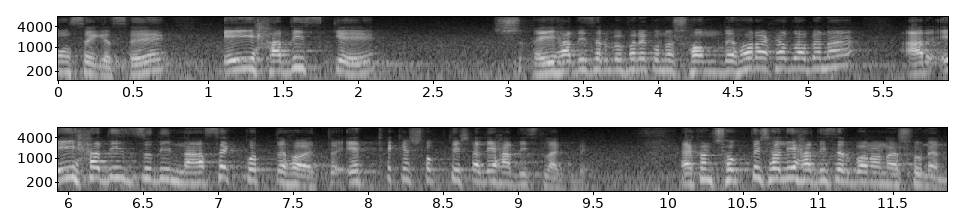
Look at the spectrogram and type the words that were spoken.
পৌঁছে গেছে, এই হাদিসকে এই হাদিসের ব্যাপারে কোনো সন্দেহ রাখা যাবে না। আর এই হাদিস যদি নাসেক করতে হয়, তো এর থেকে শক্তিশালী হাদিস লাগবে। এখন শক্তিশালী হাদিসের বর্ণনা শুনেন।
